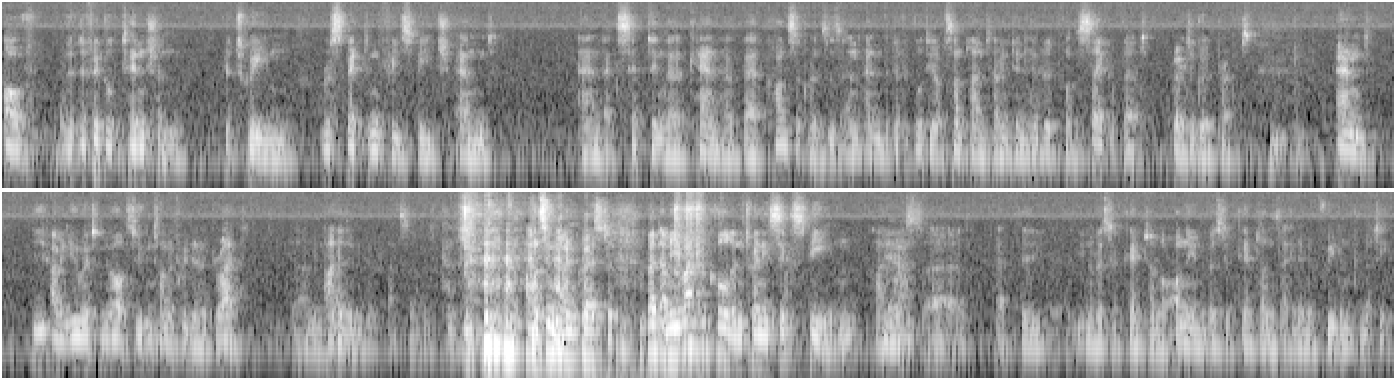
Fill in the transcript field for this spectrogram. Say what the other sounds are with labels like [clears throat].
of the difficult tension between respecting free speech and and accepting that it can have bad consequences and, and the difficulty of sometimes having to inhibit it for the sake of that greater good perhaps. And I mean you weren't involved so you can tell me if we did it right. I mean I don't we did it so I'm kind of answering my own question. But I mean you might recall in 2016 I Yeah. was uh, at the University of Cape Town or on the University of Cape Town's Academic Freedom Committee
